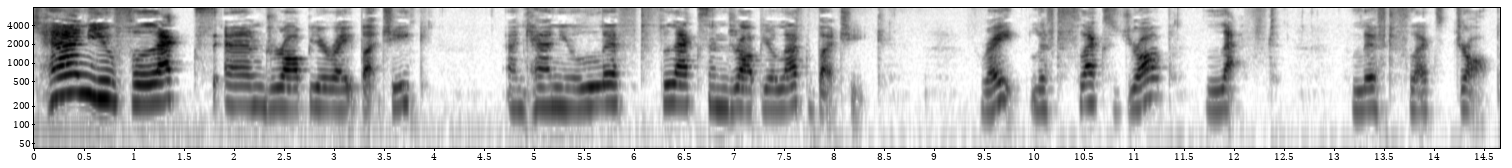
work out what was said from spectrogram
Can you flex and drop your right butt cheek? And can you lift, flex, and drop your left butt cheek? Right? Lift, flex, drop, left. Lift, flex, drop.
